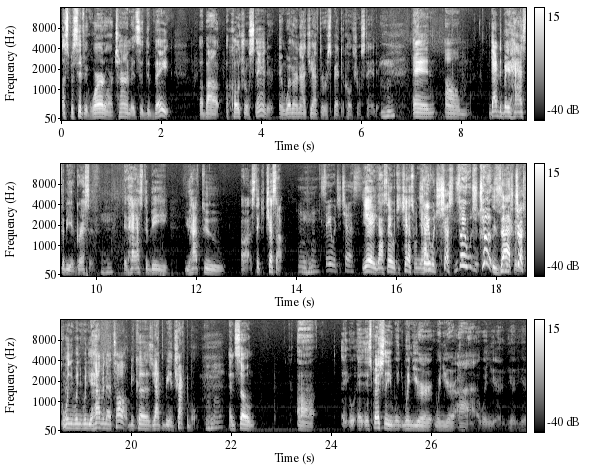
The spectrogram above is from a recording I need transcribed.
a specific word or a term. It's a debate about a cultural standard and whether or not you have to respect the cultural standard. And um, that debate has to be aggressive. It has to be. You have to uh, stick your chest out. Say it with your chest. Yeah, you gotta say it with your chest when you're Say it with your chest. Say it with your chest. Exactly. Trust me. When, when, when you're having that talk, because you have to be intractable. And so, uh, especially when, when you're when you're uh, when you're, you're, you're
